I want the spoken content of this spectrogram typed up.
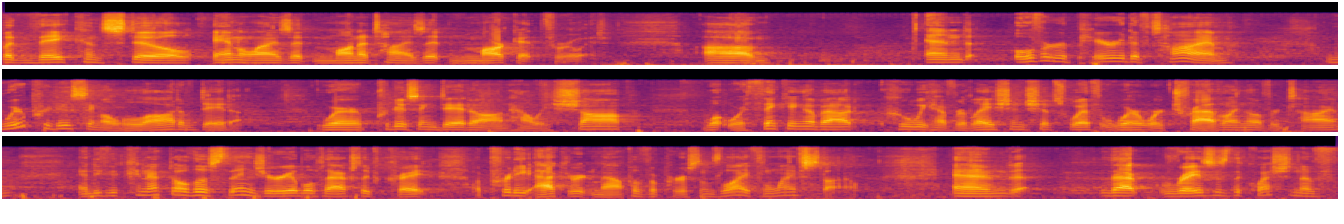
but they can still analyze it, monetize it, and market through it. Um, and over a period of time, we're producing a lot of data. We're producing data on how we shop, what we're thinking about, who we have relationships with, where we're traveling over time. And if you connect all those things, you're able to actually create a pretty accurate map of a person's life and lifestyle. And that raises the question of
